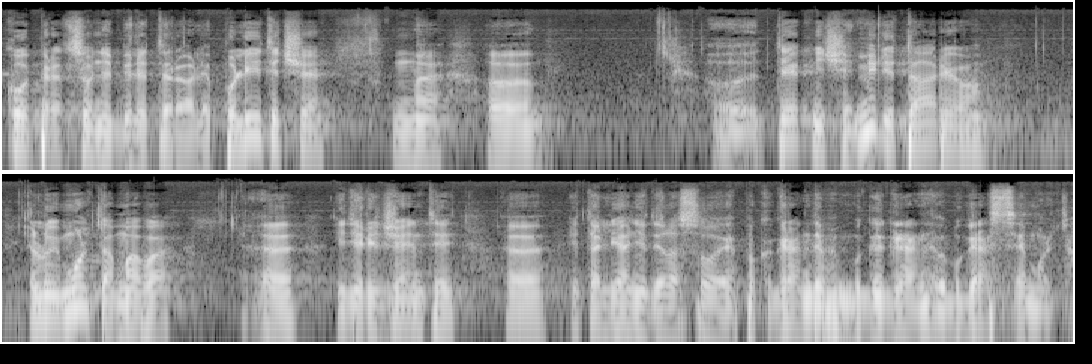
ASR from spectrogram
cooperazione bilaterale, politiche, mh, mm, eh, eh, tecnici, militari. Lui molto amava eh, i dirigenti eh, italiani della sua epoca. Grande, grande, grazie molto.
